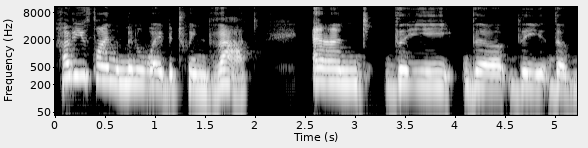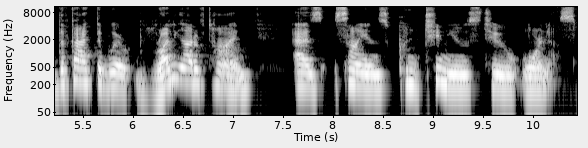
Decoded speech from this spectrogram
How do you find the middle way between that and the the the the, the fact that we're running out of time as science continues to warn us?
